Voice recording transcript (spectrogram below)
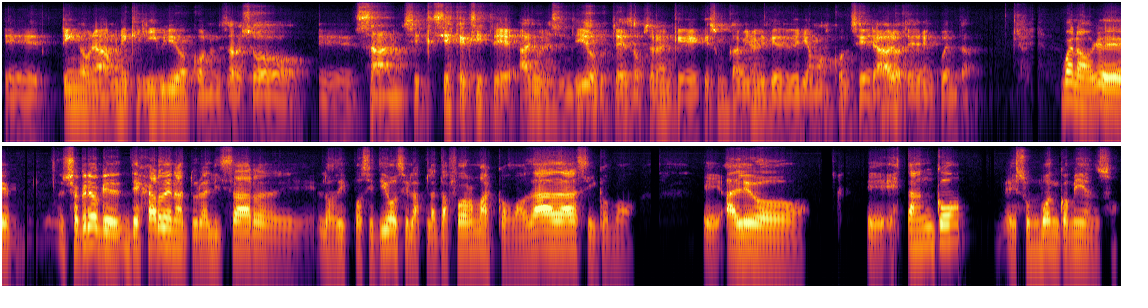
eh, tenga un equilibrio con un desarrollo eh, sano? Si es, si es, que existe algo en ese sentido que ustedes observen que, que, es un camino en el que deberíamos considerar o tener en cuenta. Bueno, yo creo que dejar de naturalizar eh, los dispositivos y las plataformas como dadas y como eh, algo eh, estanco es un buen comienzo.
